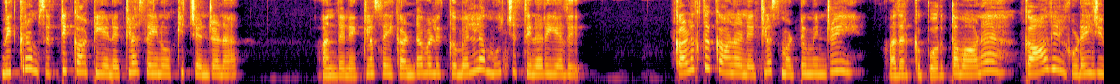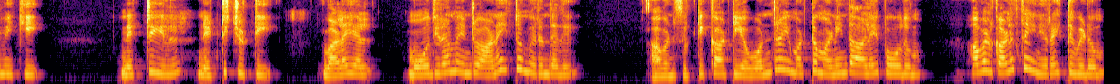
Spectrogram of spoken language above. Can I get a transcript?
விக்ரம் சுட்டிக்காட்டிய நெக்லஸை நோக்கிச் சென்றன. அந்த நெக்லஸை கண்டவளுக்கு மெல்ல மூச்சு திணறியது. கழுத்துக்கான நெக்லஸ் மட்டுமின்றி அதற்கு பொருத்தமான காதில் குடை ஜிமிக்கி. நெற்றியில் நெட்டி சுட்டி வளையல் மோதிரம் என்று அனைத்தும் இருந்தது. அவன் சுட்டிக்காட்டிய ஒன்றை மட்டும் அணிந்தாலே போதும். அவள் கழுத்தை நிறைத்துவிடும்.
